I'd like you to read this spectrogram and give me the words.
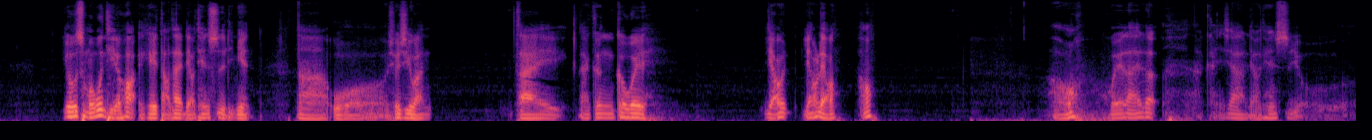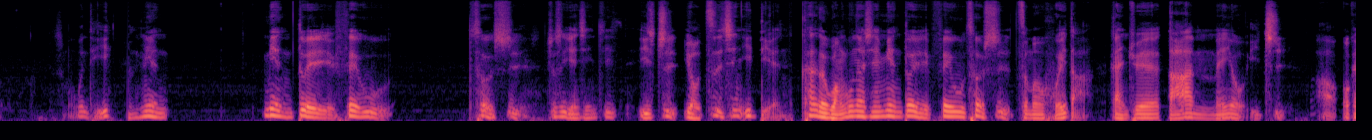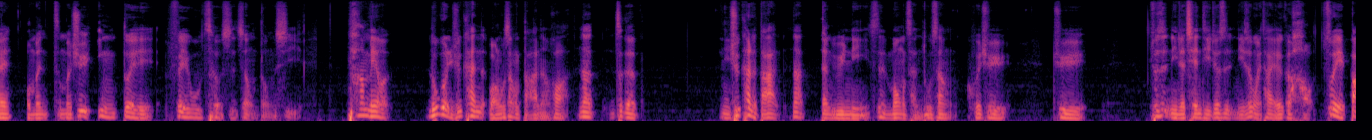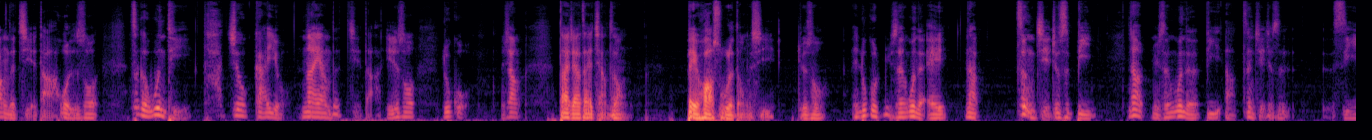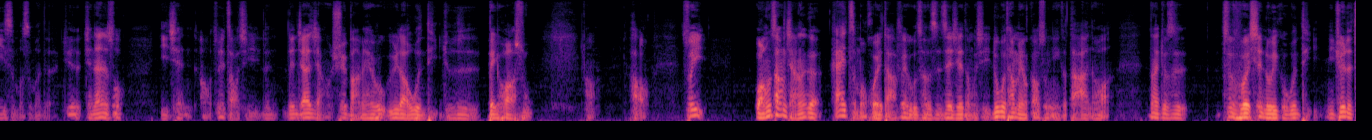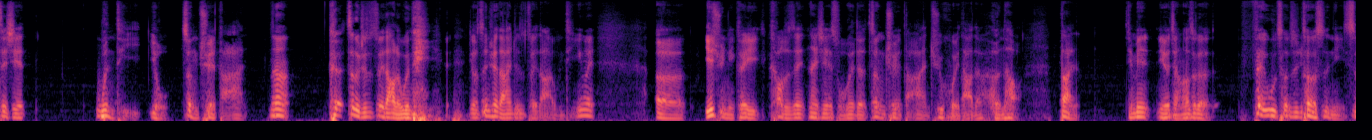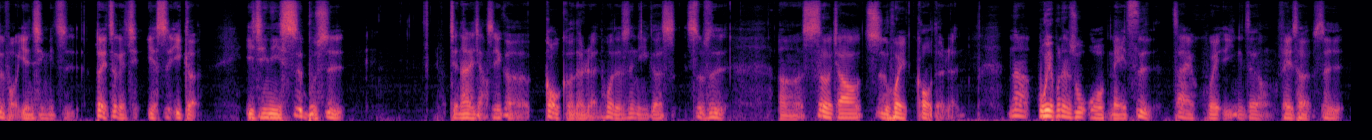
有什么问题的话，也可以打在聊天室里面。那我休息完再来跟各位聊聊聊。好。好，回来了，看一下聊天室有什么问题。面面对废物测试，就是言行一致，有自信一点。看了网络那些面对废物测试怎么回答，感觉答案没有一致。好，OK，我们怎么去应对废物测试这种东西？它没有，如果你去看网络上答案的话，那这个你去看的答案，那等于你是某种程度上会去去。就是你的前提就是你认为它有一个好最棒的解答，或者说这个问题它就该有那样的解答。也就是说，如果像大家在讲这种背话术的东西，就是说，诶，如果女生问的 A，那正解就是 B；那女生问的 B 啊，正解就是 C 什么什么的。就是简单的说，以前哦最早期人人家讲学霸妹会遇到问题，就是背话术。好，好，所以网络上讲那个该怎么回答废物测试这些东西，如果他没有告诉你一个答案的话，那就是就会陷入一个问题。你觉得这些？问题有正确答案，那可这个就是最大的问题。有正确答案就是最大的问题，因为，呃，也许你可以靠着这那些所谓的正确答案去回答的很好，但前面你有讲到这个废物测试测试你是否言行一致，对，这个也是一个，以及你是不是简单来讲是一个够格的人，或者是你一个是是不是呃社交智慧够的人。那我也不能说我每次在回应这种废测是。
